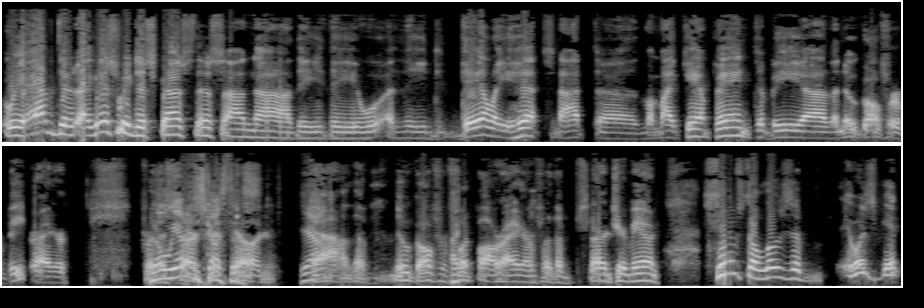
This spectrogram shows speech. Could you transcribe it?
we have to. I guess we discussed this on uh, the the the daily hits, not uh, my campaign to be uh, the new Gopher beat writer. For no, we haven't discussed this. Yeah. yeah. the new Gopher football I, writer for the Star Tribune seems to lose it. It was get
